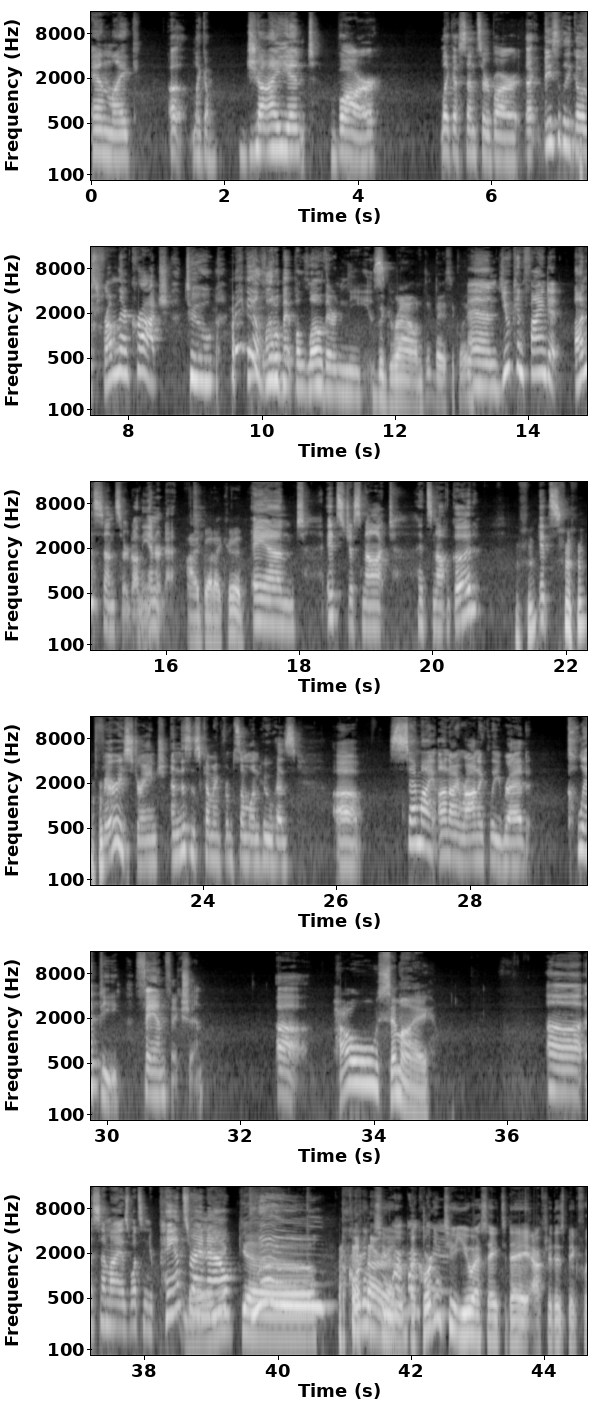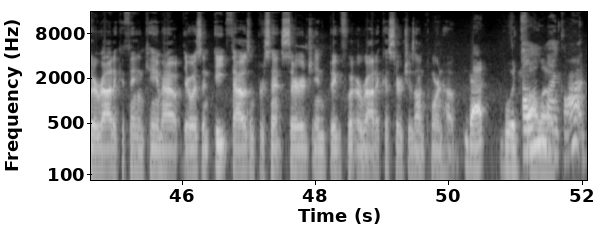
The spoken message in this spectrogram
and like a like a giant bar like a sensor bar that basically goes from their crotch to maybe a little bit below their knees The ground, basically. and you can find it uncensored on the internet I bet I could. and it's just not it's not good Mhm. it's very strange and this is coming from someone who has uh, semi unironically read clippy fan fiction uh, How semi? uh, a semi is what's in your pants There right now you go. According to right. according to USA Today, after this Bigfoot erotica thing came out, there was an eight thousand percent surge in Bigfoot erotica searches on Pornhub. That would follow. oh my god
